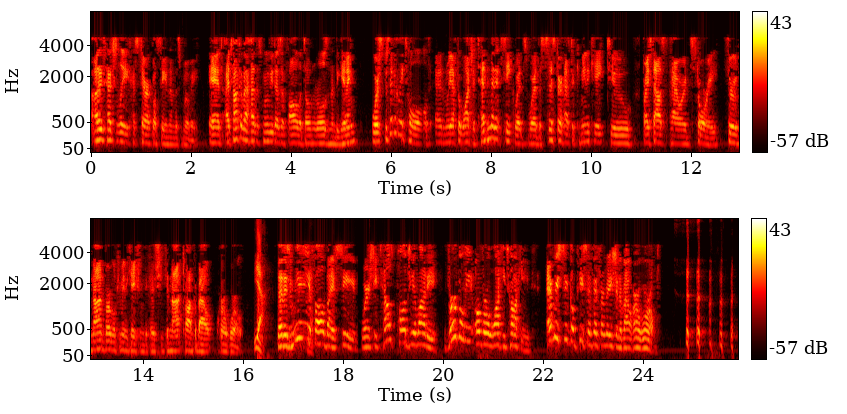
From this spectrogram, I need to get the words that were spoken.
unintentionally hysterical scene in this movie. And I talk about how this movie doesn't follow its own rules in the beginning. We're specifically told, and we have to watch a 10 minute sequence where the sister has to communicate to Bryce Dallas Howard's story through nonverbal communication because she cannot talk about her world. Yeah. That is immediately followed by a scene where she tells Paul Giamatti verbally over a walkie talkie every single piece of information about her world.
